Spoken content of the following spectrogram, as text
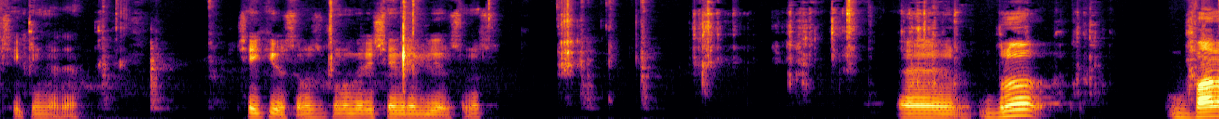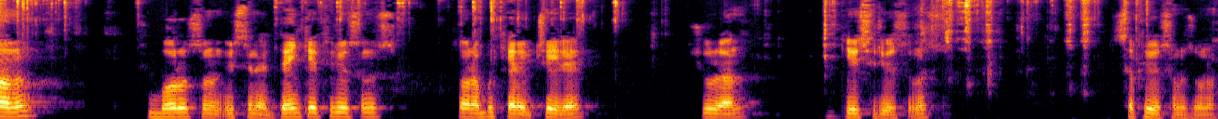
Çekilmedi. Çekiyorsunuz. Bunu böyle çevirebiliyorsunuz. Ee, bunu vananın borusunun üstüne denk getiriyorsunuz. Sonra bu kelepçeyle şuradan geçiriyorsunuz. Sıkıyorsunuz bunu.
